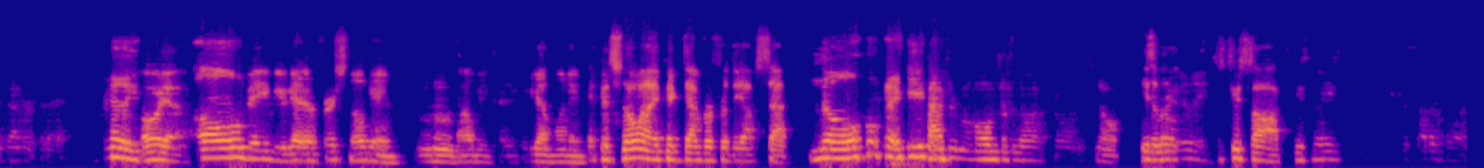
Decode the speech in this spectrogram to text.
in Denver today. Really? Oh yeah. Oh, baby, we got our first snow game. Mm-hmm. That'll be exciting. Who do you have winning? If it's snowing, I pick Denver for the upset. No. Patrick Mahomes doesn't know throw in the snow. He's a little. Really? He's too soft. He's he's, he's a southern boy.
